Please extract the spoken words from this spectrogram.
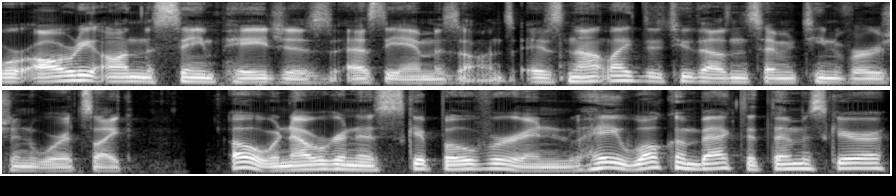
we're already on the same page as, as the Amazons. It's not like the 2017 version where it's like, oh, well, now we're gonna skip over and hey, welcome back to Themyscira.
